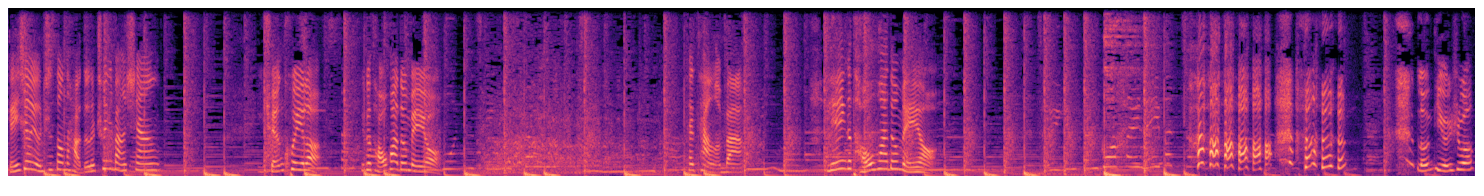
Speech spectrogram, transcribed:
感谢我永志送的好多的初级宝箱，全亏了。一个桃花都没有，太惨了吧！连一个桃花都没有。哈哈哈哈哈！龙婷说：“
